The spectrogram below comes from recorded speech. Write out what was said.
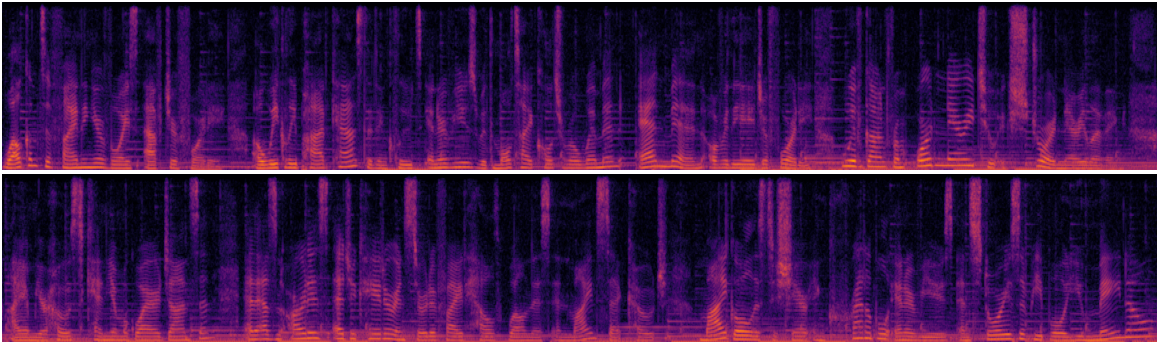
Welcome to Finding Your Voice After 40, a weekly podcast that includes interviews with multicultural women and men over the age of 40 who have gone from ordinary to extraordinary living. I am your host, Kenya McGuire Johnson, and as an artist, educator, and certified health, wellness, and mindset coach, my goal is to share incredible interviews and stories of people you may know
